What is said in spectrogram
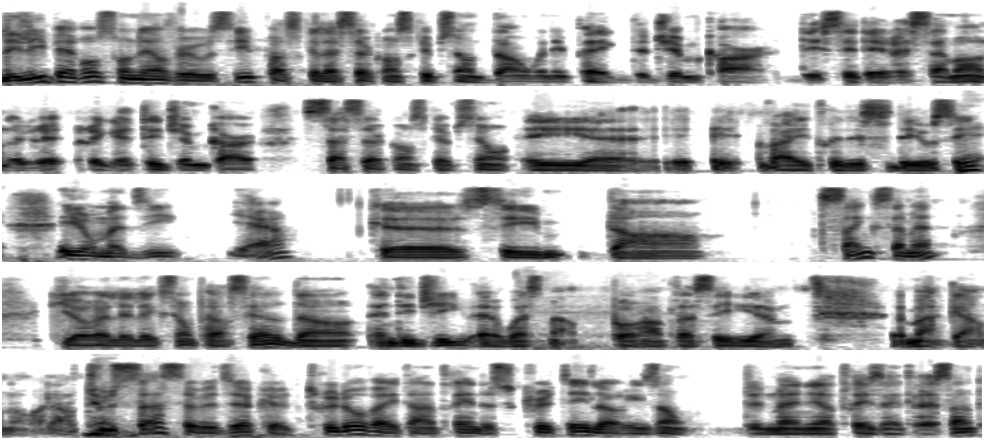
Les libéraux sont nerveux aussi parce que la circonscription dans Winnipeg de Jim Carr, décédé récemment, le regretté Jim Carr, sa circonscription est, euh, est- est- va être décidée aussi. Et on m'a dit hier que c'est dans cinq semaines qu'il y aura l'élection partielle dans NDG euh, Westmount pour remplacer euh, Marc Garneau. Alors tout ça, ça veut dire que Trudeau va être en train de scruter l'horizon d'une manière très intéressante.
